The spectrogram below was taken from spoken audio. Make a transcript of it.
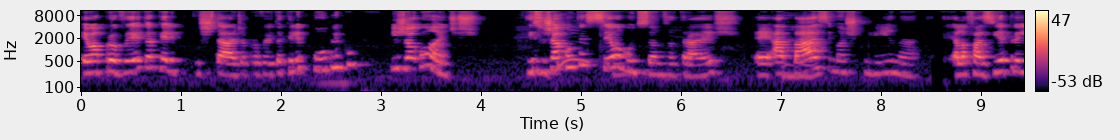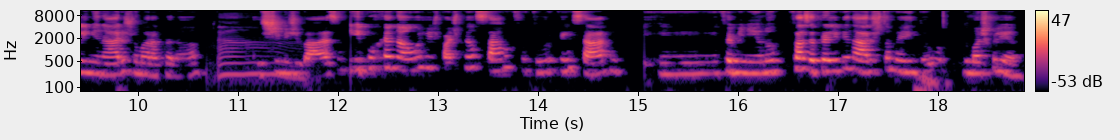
Eu aproveito aquele estádio, aproveito aquele público e jogo antes. Isso já aconteceu há muitos anos atrás. É, a Uhum. base masculina, ela fazia preliminares no Maracanã, Ah. os times de base. E por que não a gente pode pensar no futuro, quem sabe, em feminino fazer preliminares também do, do masculino.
